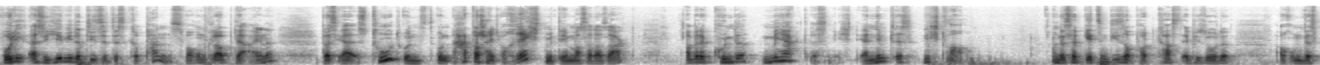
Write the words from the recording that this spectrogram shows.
Wo liegt also hier wieder diese Diskrepanz? Warum glaubt der eine, dass er es tut und, und hat wahrscheinlich auch recht mit dem, was er da sagt, aber der Kunde merkt es nicht. Er nimmt es nicht wahr. Und deshalb geht es in dieser Podcast-Episode auch um, das,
